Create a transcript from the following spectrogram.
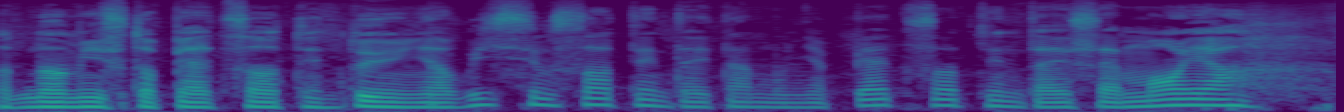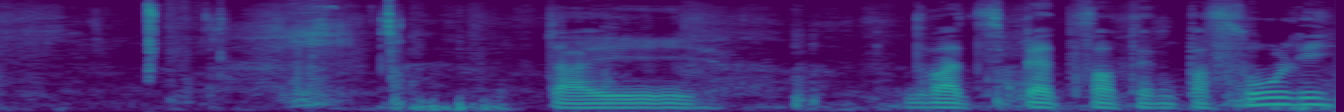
Одно місто 5 сотень, тут у мене 8 сотень, та й там у мене 5 сотень, та й це моя. Та й 25 сотень пасулі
